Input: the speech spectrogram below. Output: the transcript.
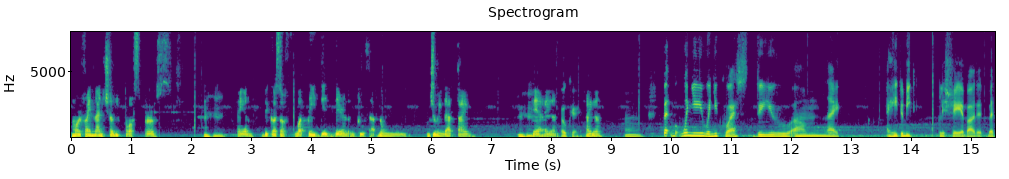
more financially prosperous. Mhm. Ayan, because of what they did there nung, 2000, nung during that time. Mhm. Kaya ayan. Okay. Ayan. Uh, but but when you when you quest, do you um like? I hate to be cliche about it, but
